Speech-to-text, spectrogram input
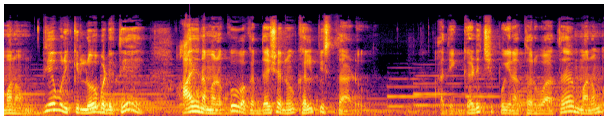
మనం దేవునికి లోబడితే ఆయన మనకు ఒక దశను కల్పిస్తాడు. అది గడిచిపోయిన తరువాత మనం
